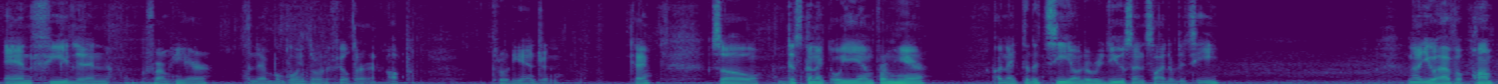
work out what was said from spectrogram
and feeding from here and then we're going through the filter and up through the engine okay? So disconnect OEM from here connect to the T on the reduce inside of the T. Now you have a pump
